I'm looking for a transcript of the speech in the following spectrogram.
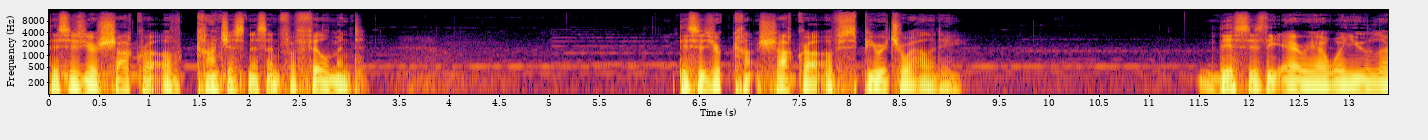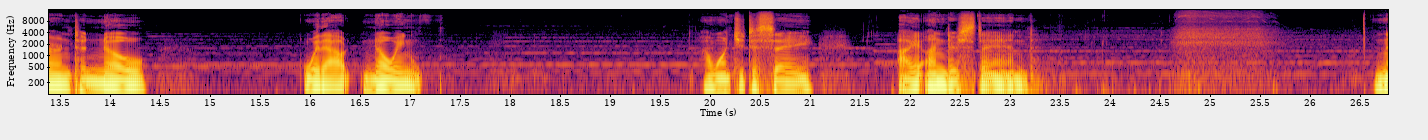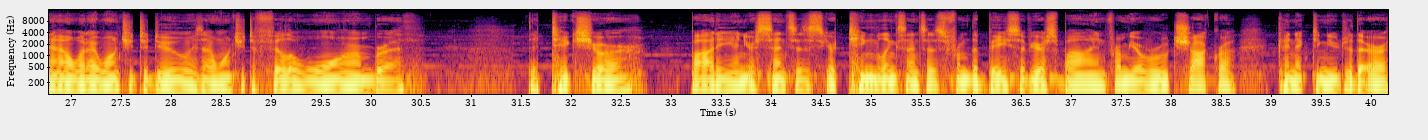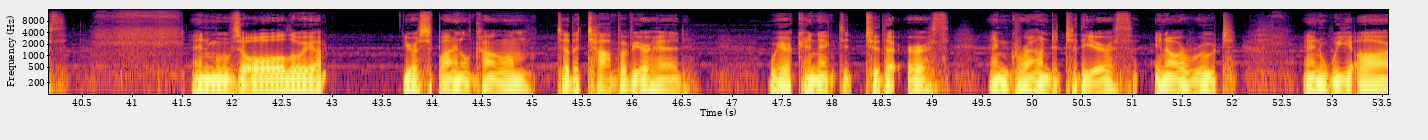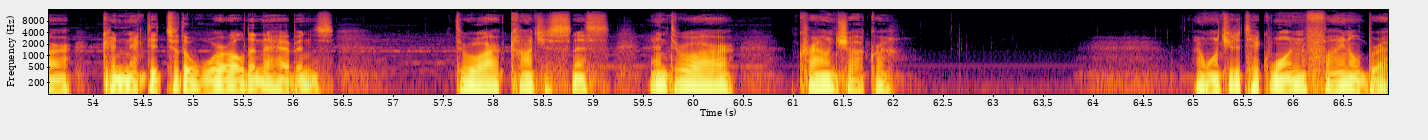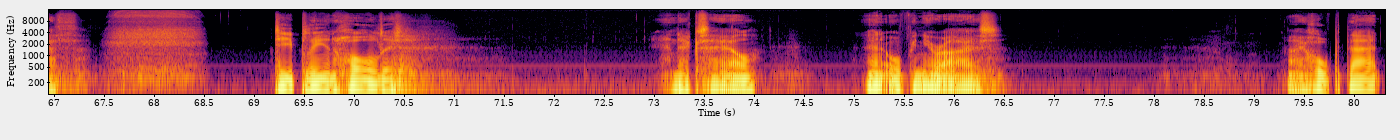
This is your chakra of consciousness and fulfillment. This is your chakra of spirituality. This is the area where you learn to know without knowing I want you to say, I understand. Now, what I want you to do is, I want you to feel a warm breath that takes your body and your senses, your tingling senses, from the base of your spine, from your root chakra, connecting you to the earth, and moves all the way up your spinal column to the top of your head. We are connected to the earth and grounded to the earth in our root, and we are connected to the world and the heavens through our consciousness and through our crown chakra. I want you to take one final breath deeply and hold it. And exhale and open your eyes. I hope that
